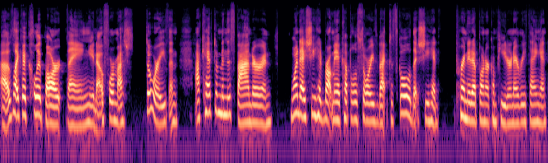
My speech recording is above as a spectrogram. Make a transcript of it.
uh, it was like a clip art thing, you know, for my stories. And I kept them in this binder. And one day she had brought me a couple of stories back to school that she had printed up on her computer and everything. And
